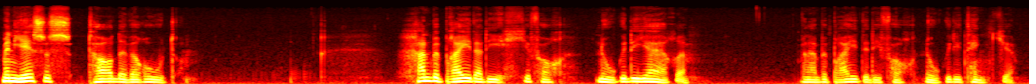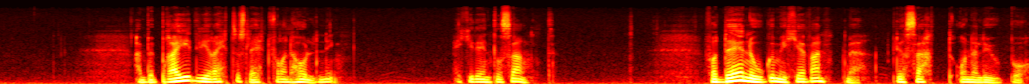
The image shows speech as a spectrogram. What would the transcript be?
Men Jesus tar det ved rota. Han bebreider de ikke for noe de gjør, men han bebreider de for noe de tenker. Han bebreider de rett og slett for en holdning. Er ikke det interessant? For det er noe vi ikke er vant med, blir satt under lupa.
